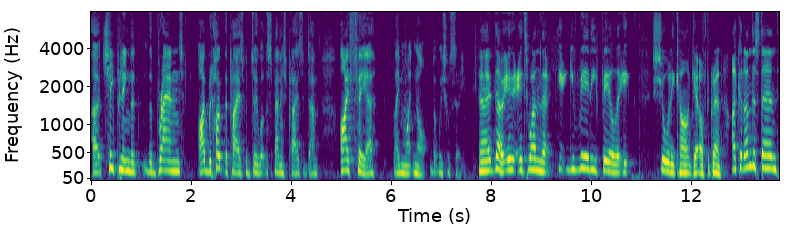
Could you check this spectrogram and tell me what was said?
uh, cheapening the the brand. I would hope the players would do what the Spanish players have done. I fear they might not, but we shall see. Uh, no, it, it's one that you really feel that it surely can't get off the ground. I could understand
